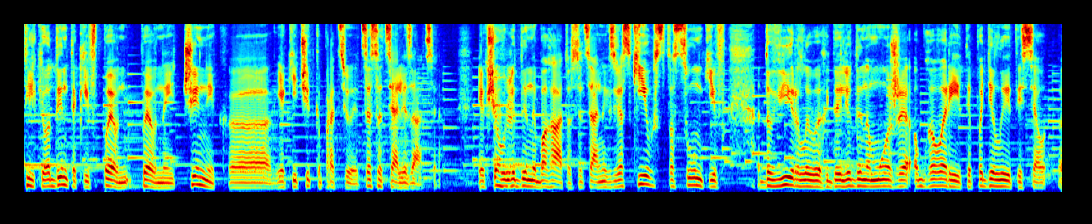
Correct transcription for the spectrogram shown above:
тільки один такий впев- певний чинник, е, який чітко працює це соціалізація. Якщо у людини багато соціальних зв'язків, стосунків довірливих, де людина може обговорити, поділитися, е,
